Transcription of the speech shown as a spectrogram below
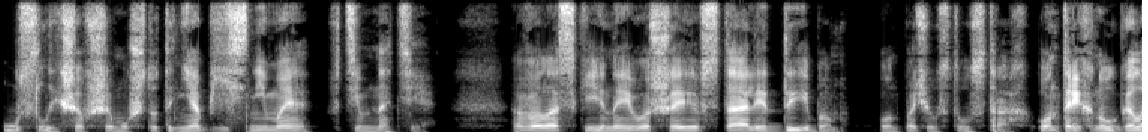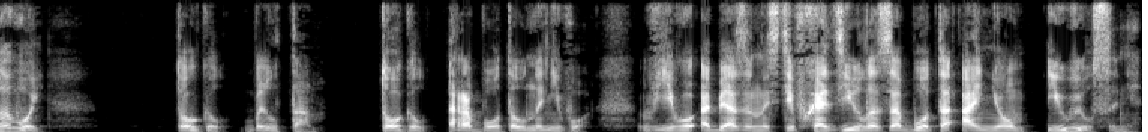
услышавшему что-то необъяснимое в темноте. Волоски на его шее встали дыбом. Он почувствовал страх. Он тряхнул головой. Тогл был там. Тогл работал на него. В его обязанности входила забота о нем и Уилсоне.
